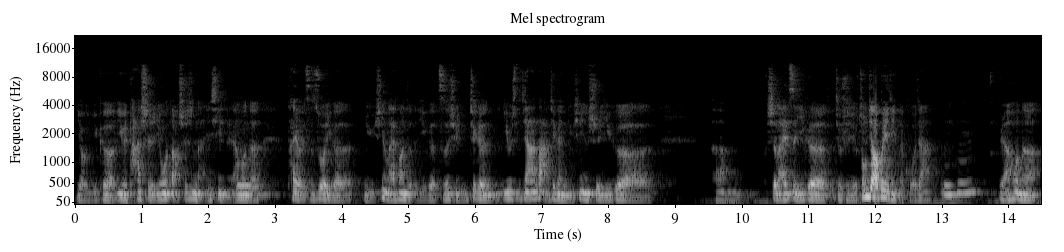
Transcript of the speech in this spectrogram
有一个，因为他是因为我导师是男性，然后呢，他有一次做一个女性来访者的一个咨询，这个因为是加拿大，这个女性是一个，嗯，是来自一个就是有宗教背景的国家，嗯哼，然后呢，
